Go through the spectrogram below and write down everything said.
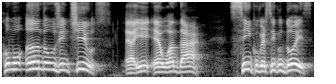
como andam os gentios. É aí é o andar. 5, versículo 2:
